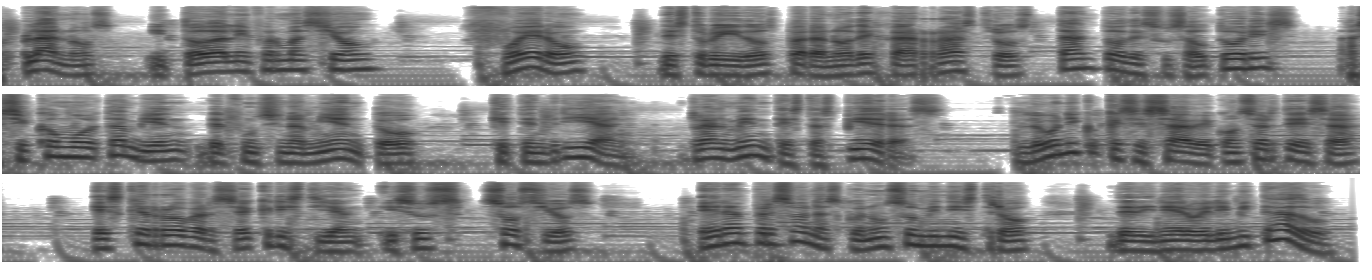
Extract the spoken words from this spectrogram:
los planos y toda la información fueron destruidos para no dejar rastros tanto de sus autores, así como también del funcionamiento que tendrían realmente estas piedras. Lo único que se sabe con certeza es que Robert C. Christian y sus socios eran personas con un suministro de dinero ilimitado.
